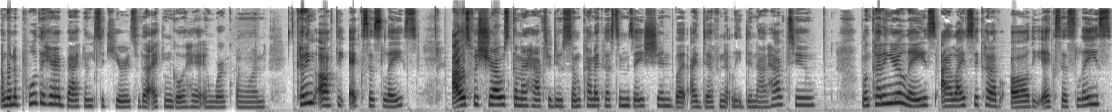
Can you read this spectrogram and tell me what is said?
I'm going to pull the hair back and secure it so that I can go ahead and work on cutting off the excess lace. I was for sure I was going to have to do some kind of customization, but I definitely did not have to. When cutting your lace, I like to cut off all the excess lace.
